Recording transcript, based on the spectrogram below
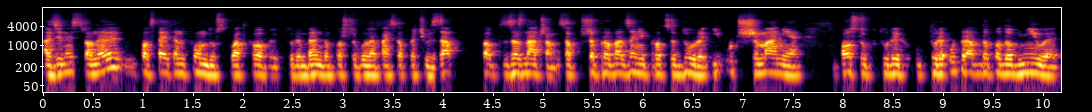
A z jednej strony powstaje ten fundusz składkowy, którym będą poszczególne państwa płaciły za, zaznaczam, za przeprowadzenie procedury i utrzymanie osób, których, które uprawdopodobniły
